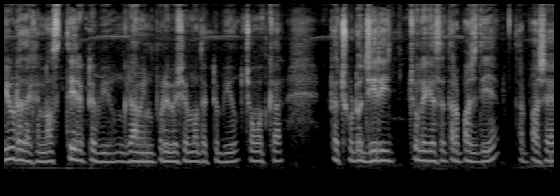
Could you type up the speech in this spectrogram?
ভিউটা দেখেন, অস্থির একটা ভিউ, গ্রামীণ পরিবেশের মতো একটা ভিউ, চমৎকার। একটা ছোট ঝিরি চলে গেছে তার পাশ দিয়ে, তার পাশে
